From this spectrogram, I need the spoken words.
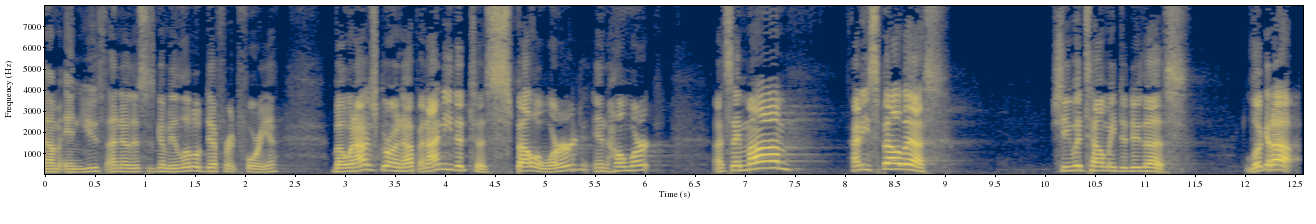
um, in youth, I know this is going to be a little different for you. But when I was growing up and I needed to spell a word in homework, I'd say, Mom, how do you spell this? She would tell me to do this look it up.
